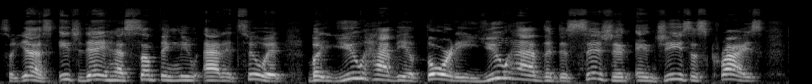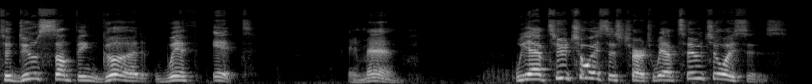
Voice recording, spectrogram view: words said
So, yes, each day has something new added to it, but you have the authority, you have the decision in Jesus Christ to do something good with it. Amen. We have two choices, church. We have two choices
